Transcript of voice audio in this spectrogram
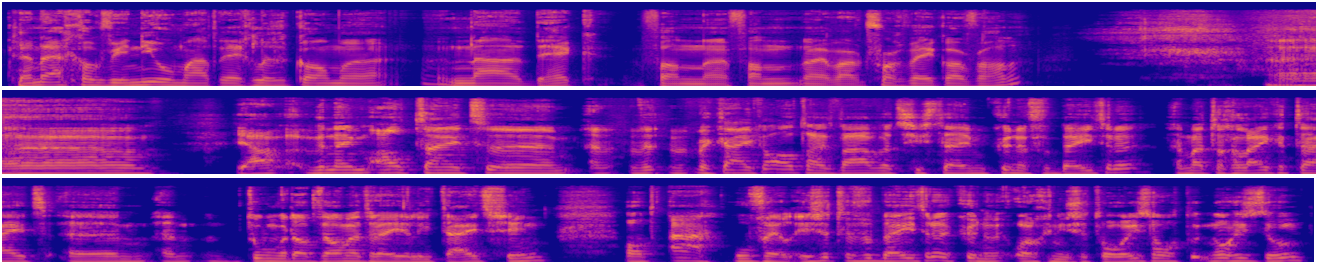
Zijn er eigenlijk ook weer nieuwe maatregelen gekomen na de hek van, uh, van waar we het vorige week over hadden? Uh, ja, we nemen altijd, uh, we, kijken altijd waar we het systeem kunnen verbeteren. Maar tegelijkertijd um, um, doen we dat wel met realiteitszin. Want A, hoeveel is het te verbeteren? Kunnen we organisatorisch nog, iets doen?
